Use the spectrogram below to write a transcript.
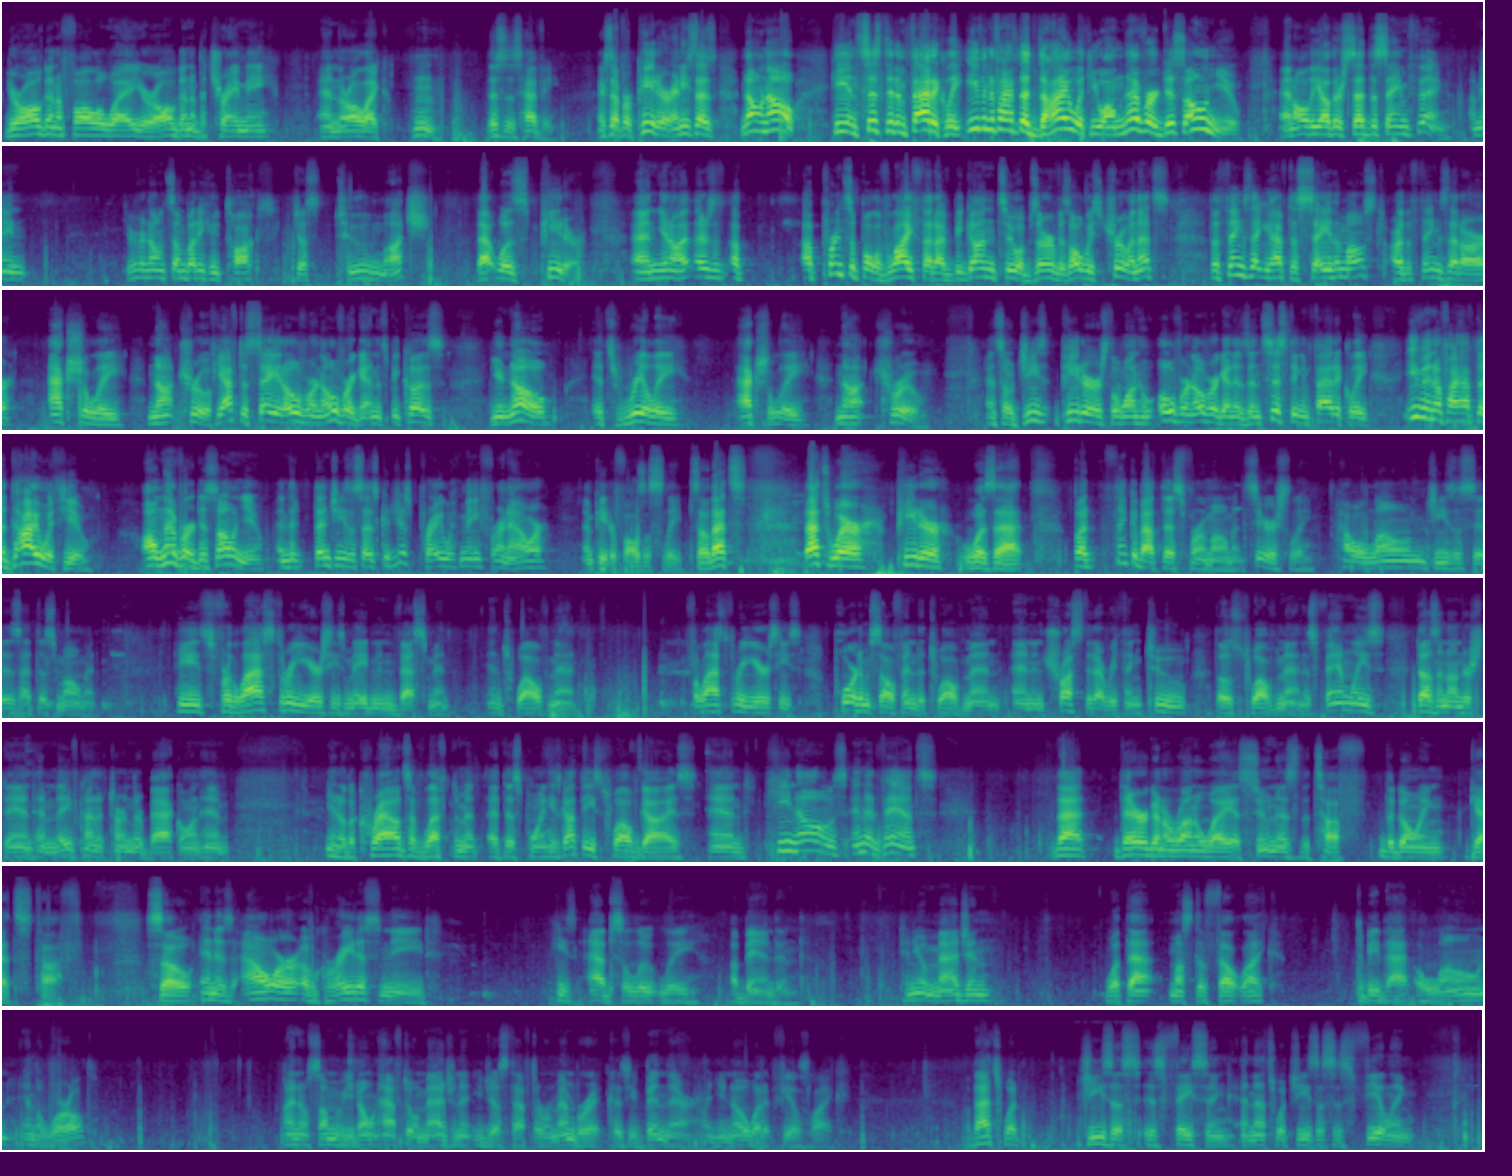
You're all going to fall away. You're all going to betray me. And they're all like, Hmm, this is heavy. Except for Peter. And he says, No, no. He insisted emphatically, Even if I have to die with you, I'll never disown you. And all the others said the same thing. I mean, you ever known somebody who talks just too much? That was Peter. And, you know, there's a, a principle of life that I've begun to observe is always true, and that's the things that you have to say the most are the things that are actually not true. If you have to say it over and over again, it's because you know it's really actually not true. And so Jesus, Peter is the one who over and over again is insisting emphatically, even if I have to die with you, I'll never disown you. And the, then Jesus says, Could you just pray with me for an hour? And Peter falls asleep. So that's, that's where Peter was at. But think about this for a moment, seriously, how alone Jesus is at this moment. He's, for the last three years, he's made an investment in 12 men. For the last three years, he's poured himself into 12 men and entrusted everything to those 12 men. His families doesn't understand him. They've kind of turned their back on him. You know, the crowds have left him at, at this point. He's got these 12 guys, and he knows in advance that they're going to run away as soon as the tough, the going gets tough. So, in his hour of greatest need, he's absolutely abandoned. Can you imagine what that must have felt like? To be that alone in the world? I know some of you don't have to imagine it, you just have to remember it because you've been there and you know what it feels like. But that's what Jesus is facing, and that's what Jesus is feeling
